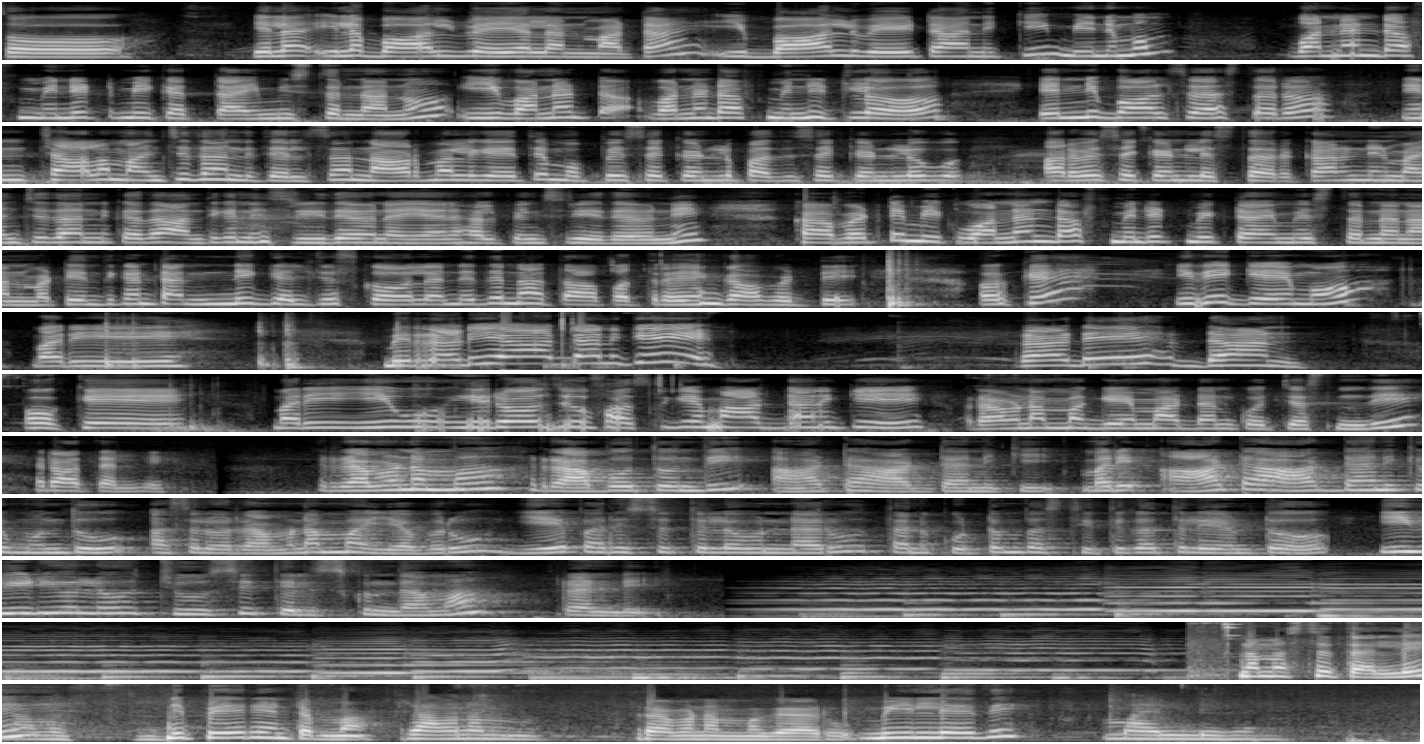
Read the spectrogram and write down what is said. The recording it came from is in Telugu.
సో ఇలా ఇలా బాల్ వేయాలన్నమాట. ఈ బాల్ వేయటానికి minimum one and half minute మీకు టైం ఇస్తున్నాను. ఈ one and one and half మినిట్లో ఎన్ని బాల్స్ వేస్తారో నేను చాలా మంచిదాన్ని తెలుసా. నార్మల్గా అయితే ముప్పై సెకండ్లు పది సెకండ్లు అరవై సెకండ్లు ఇస్తారు. కానీ నేను మంచిదాన్ని కదా అందుకే నేను శ్రీదేవిని అయ్యాను హెల్పింగ్ శ్రీదేవిని. కాబట్టి మీకు వన్ అండ్ హాఫ్ మినిట్ మీకు టైం ఇస్తున్నాను అనమాట ఎందుకంటే అన్నీ గెలిచేసుకోవాలనేది నా తాపత్రయం కాబట్టి. ఓకే? ఇది గేమ్ మరి మీరు రెడీ ఆడడానికి? Ready done okay. మరి ఈ ఈరోజు ఫస్ట్ గేమ్ ఆడడానికి రవణమ్మ గేమ్ ఆడడానికి వచ్చేస్తుంది. రా తల్లి. రవణమ్మ రాబోతుంది ఆట ఆడడానికి. మరి ఆట ఆడడానికి ముందు అసలు రవణమ్మ ఎవరు ఏ పరిస్థితుల్లో ఉన్నారు తన కుటుంబ స్థితిగతులు ఏమిటో ఈ వీడియోలో చూసి తెలుసుకుందామా? రండి. నమస్తే తల్లి. నీ పేరేంటమ్మా? రవణమ్మ రవణమ్మ గారు. మీ ఇల్లేది? మళ్ళీ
